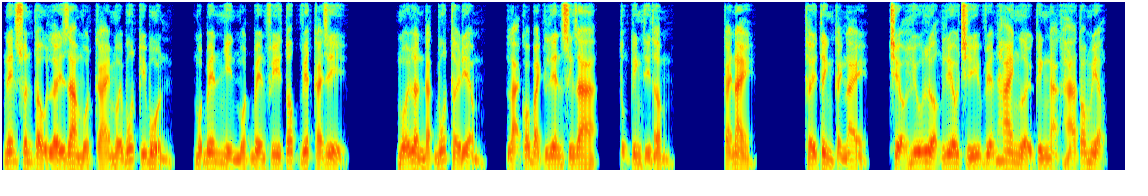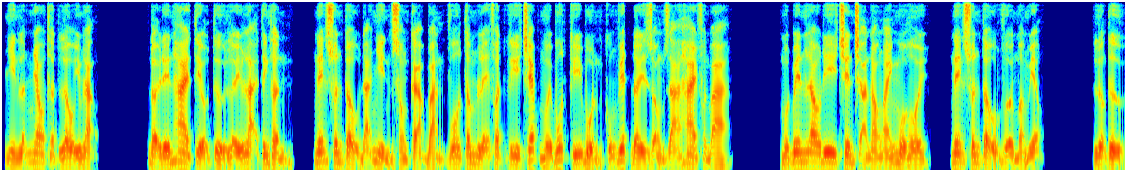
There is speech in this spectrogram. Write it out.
nên xuân tẩu lấy ra một cái mới bút ký bùn một bên nhìn một bên phi tốc viết cái gì. Mỗi lần đặt bút thời điểm, lại có bạch liên sinh ra, tụng kinh thì thầm. Cái này thấy tình cảnh này, triệu hữu lượng, liêu trí viễn hai người kinh ngạc há to miệng, nhìn lẫn nhau thật lâu im lặng. Đợi đến hai tiểu tử lấy lại tinh thần, nên xuân tẩu đã nhìn xong cả bản vô tâm lễ phật ghi chép mới bút ký bổn cũng viết đầy dòng ra hai phần ba. Một bên lao đi trên trán nóng ánh mồ hôi, nên xuân tẩu vừa mở miệng. Lượng tử,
